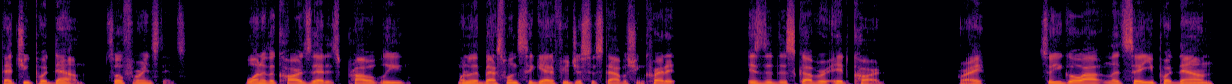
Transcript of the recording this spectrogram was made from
that you put down. So, for instance, one of the cards that is probably one of the best ones to get if you're just establishing credit is the Discover It card, right? So you go out and let's say you put down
